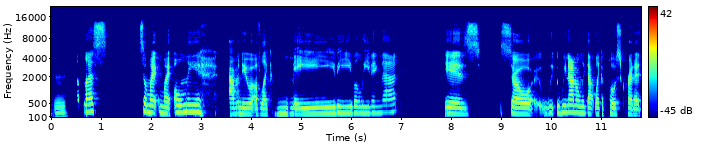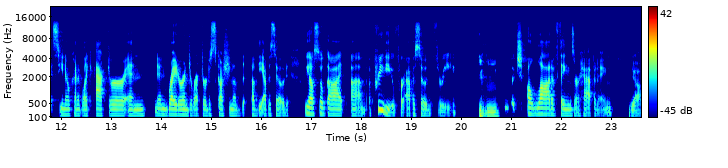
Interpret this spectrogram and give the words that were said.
Mm-hmm. Unless so my my only avenue of like maybe believing that is so we we not only got like a post credits, you know, kind of like actor and and writer and director discussion of the, of the episode. We also got um, a preview for episode 3 hmm in which a lot of things are happening. yeah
